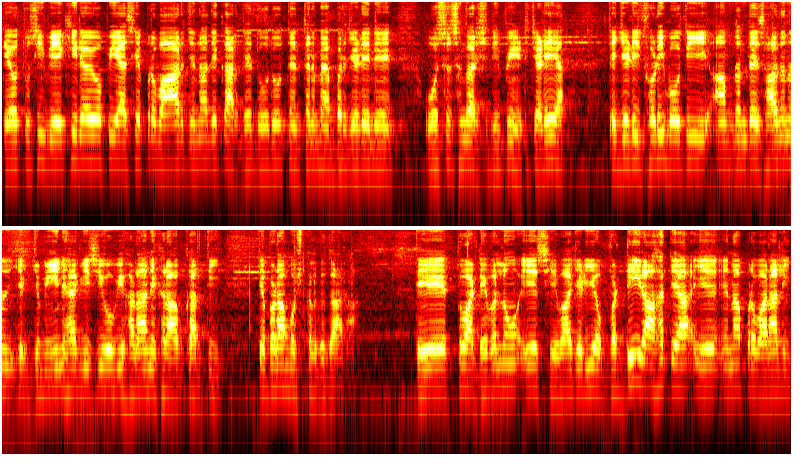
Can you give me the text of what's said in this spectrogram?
ਤੇ ਉਹ ਤੁਸੀਂ ਵੇਖ ਹੀ ਰਹੇ ਹੋ ਵੀ ਐਸੇ ਪਰਿਵਾਰ ਜਿਨ੍ਹਾਂ ਦੇ ਘਰ ਦੇ ਦੋ ਦੋ ਤਿੰਨ ਤਿੰਨ ਮੈਂਬਰ ਜਿਹੜੇ ਨੇ, ਉਸ ਸੰਘਰਸ਼ ਦੀ ਭੇਂਟ ਚੜੇ ਆ। ਤੇ ਜਿਹੜੀ ਥੋੜੀ ਬਹੁਤੀ ਆਮਦਨ ਦੇ ਸਾਧਨ, ਇੱਕ ਜ਼ਮੀਨ ਹੈਗੀ ਸੀ, ਉਹ ਵੀ ਹੜ੍ਹਾਂ ਨੇ ਖਰਾਬ ਕਰਤੀ ਤੇ ਬੜਾ ਮੁਸ਼ਕਲ ਗੁਜ਼ਾਰਾ ਤੇ ਤੁਹਾਡੇ ਵੱਲੋਂ ਇਹ ਸੇਵਾ ਜਿਹੜੀ ਆ, ਵੱਡੀ ਰਾਹਤ ਆ ਇਹ ਇਹਨਾਂ ਪਰਿਵਾਰਾਂ ਲਈ।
